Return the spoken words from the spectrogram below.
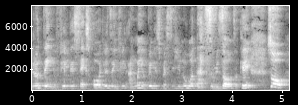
don't think you feel this sex or don't think you feel and when your baby is breastfeeding you know what that's the result okay? So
